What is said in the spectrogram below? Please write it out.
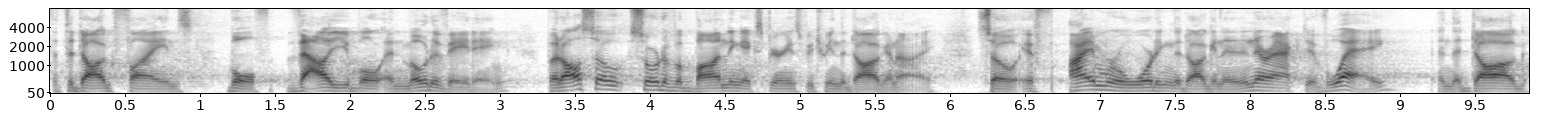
that the dog finds both valuable and motivating, but also sort of a bonding experience between the dog and I. So if I'm rewarding the dog in an interactive way and the dog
